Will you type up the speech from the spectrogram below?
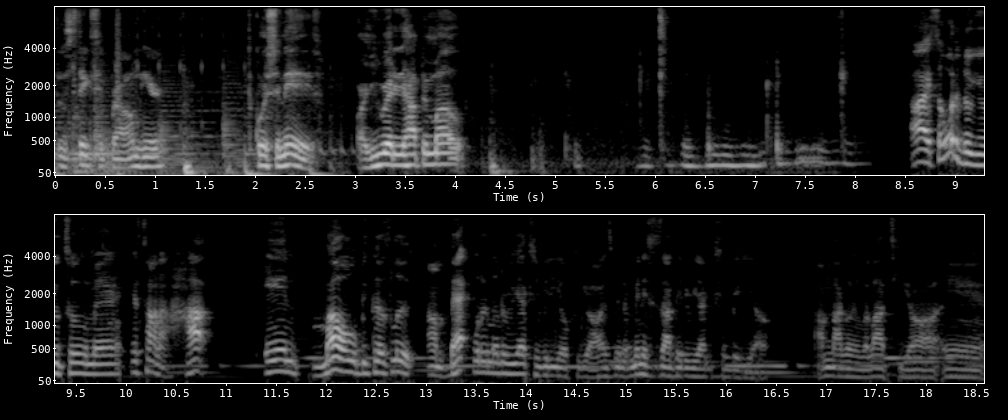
The sticks here, bro. I'm here. The question is, are you ready to hop in mode? Alright, so what to do, YouTube, man? It's time to hop in mode because look, I'm back with another reaction video for y'all. It's been a minute since I did a reaction video. I'm not gonna lie to y'all, and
